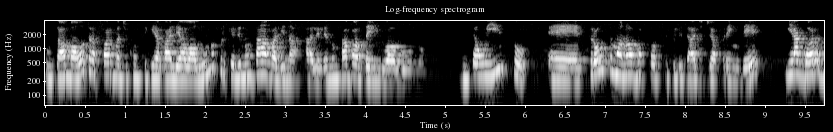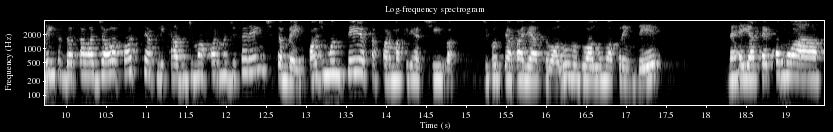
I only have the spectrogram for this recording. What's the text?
usar uma outra forma de conseguir avaliar o aluno, porque ele não estava ali na sala, ele não estava vendo o aluno. Então, isso é, trouxe uma nova possibilidade de aprender e agora dentro da sala de aula pode ser aplicado de uma forma diferente também. Pode manter essa forma criativa de você avaliar seu aluno, do aluno aprender, né? E até como a,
